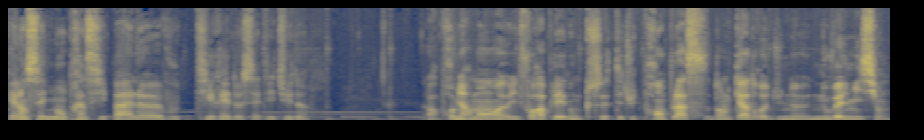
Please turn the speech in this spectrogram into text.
Quel enseignement principal euh, vous tirez de cette étude? Premièrement, euh, il faut rappeler donc que cette étude prend place dans le cadre d'une nouvelle mission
